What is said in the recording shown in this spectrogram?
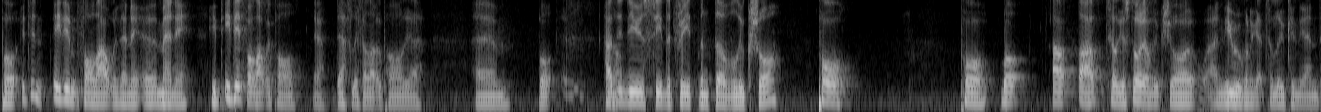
But it didn't. He didn't fall out with any uh, many. He he did fall out with Paul. Yeah. Definitely fell out with Paul. Yeah. Um, but How no. did you see the treatment of Luke Shaw? poor, poor. But I'll, I'll tell you a story on Luke Shaw. I knew we were going to get to Luke in the end.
